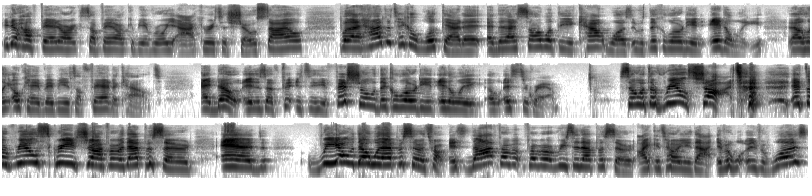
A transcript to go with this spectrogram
you know how fan art, some fan art can be really accurate to show style. But I had to take a look at it, and then I saw what the account was. It was Nickelodeon Italy, and I was like, okay, maybe it's a fan account. And no, it is a it's the official Nickelodeon Italy uh, Instagram. So it's a real shot. it's a real screenshot from an episode, and we don't know what episode it's from. It's not from from a recent episode. I can tell you that. If it, if it was,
